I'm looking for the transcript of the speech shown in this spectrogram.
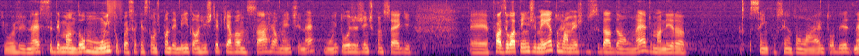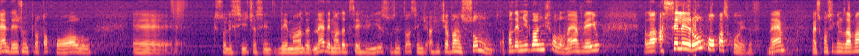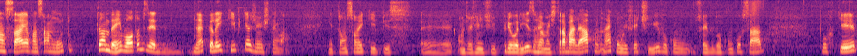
que hoje né, se demandou muito com essa questão de pandemia, então a gente teve que avançar realmente né, muito. Hoje a gente consegue é, fazer o atendimento realmente do cidadão né, de maneira 100% online, então, desde, né, desde um protocolo, é, que solicite assim demanda né demanda de serviços então assim a gente avançou muito a pandemia igual a gente falou né veio ela acelerou um pouco as coisas né mas conseguimos avançar e avançar muito também volto a dizer né, pela equipe que a gente tem lá. Então são equipes é, onde a gente prioriza realmente trabalhar com, né, com o efetivo, com o servidor concursado, porque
